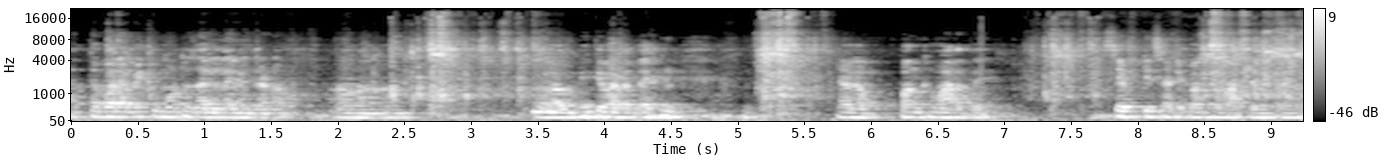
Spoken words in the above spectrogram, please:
आत्ता बऱ्यापैकी मोठं झालेलं आहे मित्रांनो. मला भीती वाटत आहे. पंख मारत पंख मारते सेफ्टीसाठी पंख मारते मित्रांनो.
